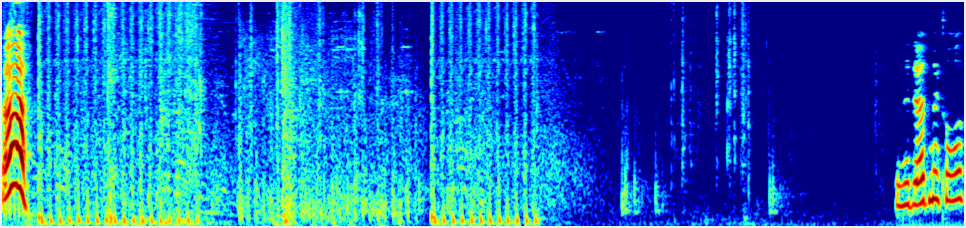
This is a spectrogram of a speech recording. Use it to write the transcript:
Ah! Is he dead, Nicola?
